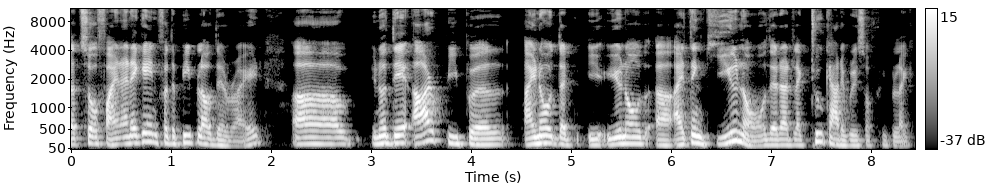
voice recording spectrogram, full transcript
that's so fine. And again for the people out there right? Uh, you know there are people i know that you, you know uh, i think you know there are like two categories of people like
